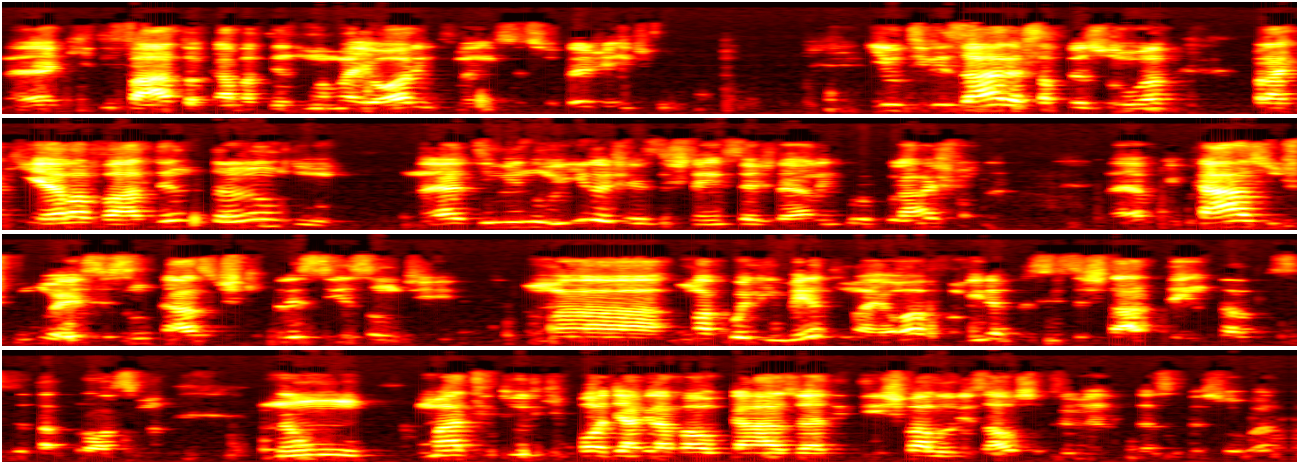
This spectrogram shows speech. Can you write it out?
né, que de fato acaba tendo uma maior influência sobre a gente e utilizar essa pessoa para que ela vá tentando né, diminuir as resistências dela em procurar ajuda. Né? Porque casos como esses são casos que precisam de uma, um acolhimento maior, a família precisa estar atenta, precisa estar próxima. Não uma atitude que pode agravar o caso é a de desvalorizar o sofrimento dessa pessoa.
